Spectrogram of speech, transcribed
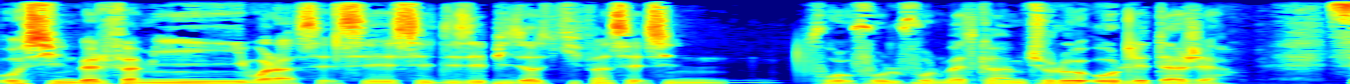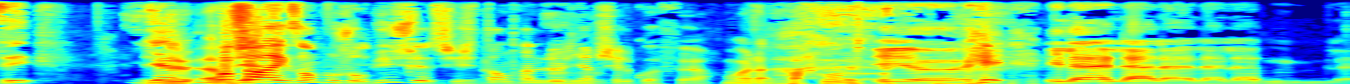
aussi une belle famille. Voilà, c'est- des épisodes qui, enfin, c'est une faut, faut, le- faut le mettre quand même sur le haut de l'étagère. C'est. Il y a. Le- Moi, Ah, par exemple, aujourd'hui, j'étais en train de le lire Mhm. chez le coiffeur. Voilà. Ah. Par contre, Et, euh, et, et la, la, la, la, la- la-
